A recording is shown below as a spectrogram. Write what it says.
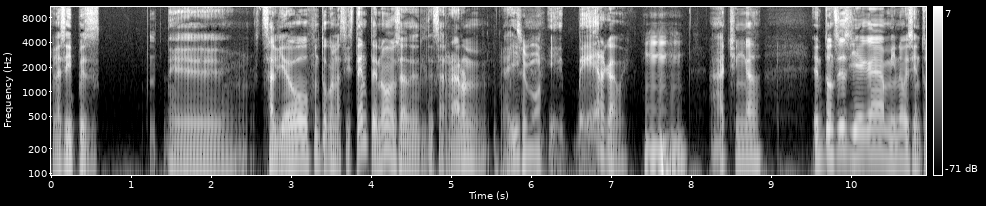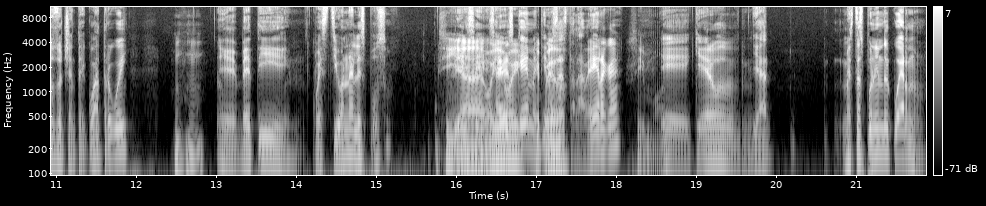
Y así, pues, eh, salió junto con la asistente, ¿no? O sea, de cerraron ahí. Simón. Y verga, güey. Ah, chingada. Entonces llega 1984, güey. Eh, Betty cuestiona al esposo. Sí, Le ya, dice, oye, ¿sabes qué? Me ¿qué tienes pedo? hasta la verga. Simón. Eh, quiero ya... Me estás poniendo el cuerno,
